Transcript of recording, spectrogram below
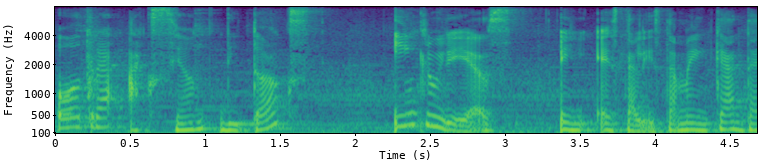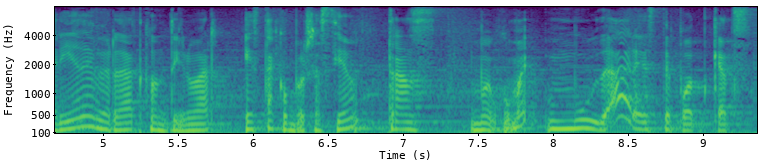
otra acción detox incluirías en esta lista. Me encantaría de verdad continuar esta conversación, trans, mudar este podcast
